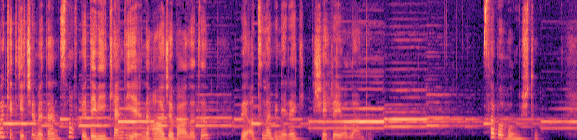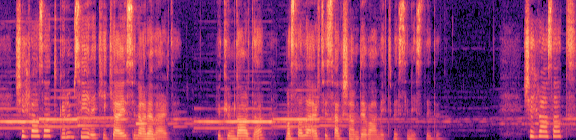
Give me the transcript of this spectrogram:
vakit geçirmeden saf Bedevi'yi kendi yerine ağaca bağladı ve atına binerek şehre yollandı. Sabah olmuştu. Şehrazat gülümseyerek hikayesini ara verdi. Hükümdar da masala ertesi akşam devam etmesini istedi. Şehrazat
